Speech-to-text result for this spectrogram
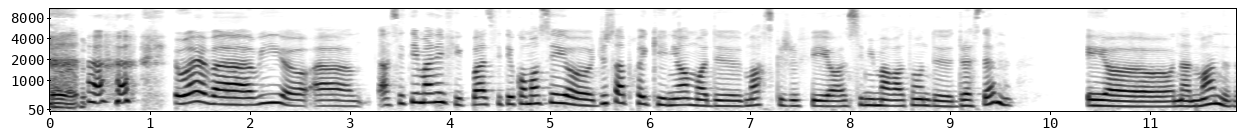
Ouais, bah oui, euh, euh, ah, c'était magnifique. Bah, c'était commencé euh, juste après Kenya, mois de mars, que je fais un semi-marathon de Dresden et euh, en Allemagne.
